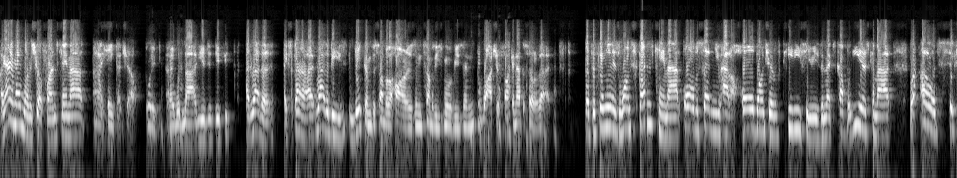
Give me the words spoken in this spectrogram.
Like I remember when the show Friends came out, I hate that show. Believe me, I would not. You, you, you I'd rather experiment. I'd rather be victim to some of the horrors in some of these movies and watch a fucking episode of that. But the thing is, once Friends came out, all of a sudden you had a whole bunch of TV series the next couple of years come out where, oh, it's six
